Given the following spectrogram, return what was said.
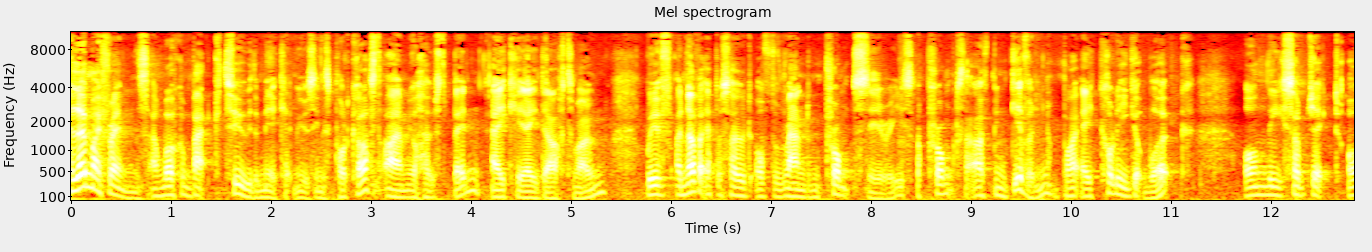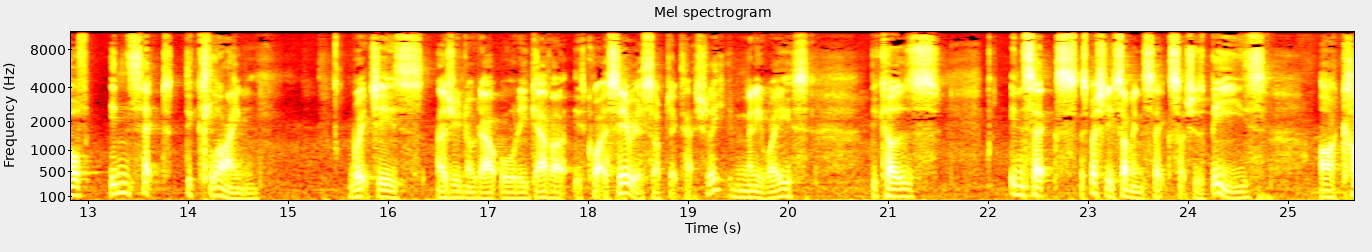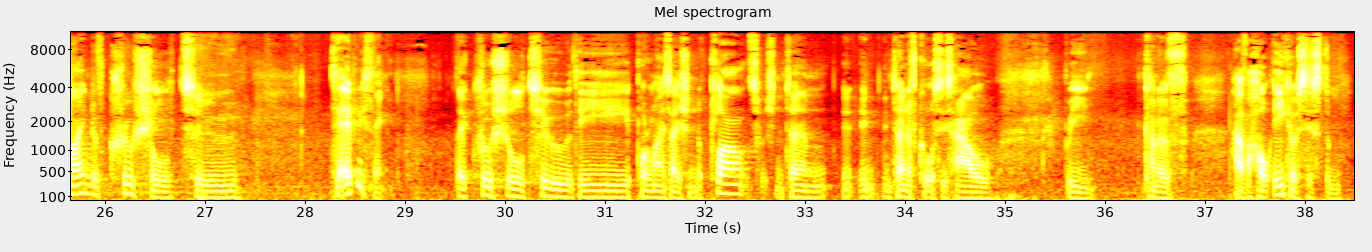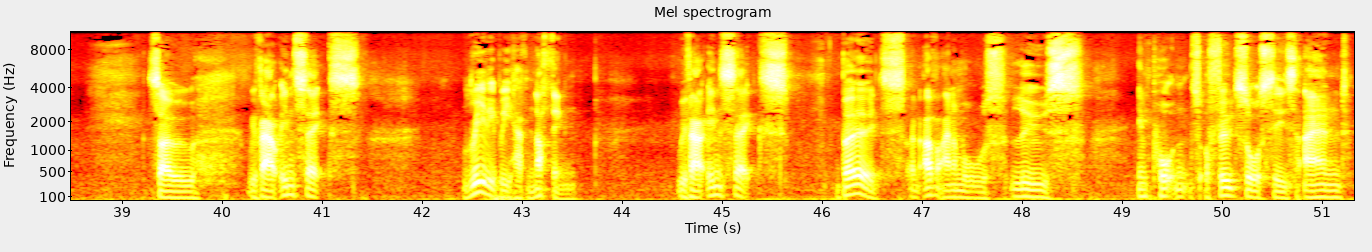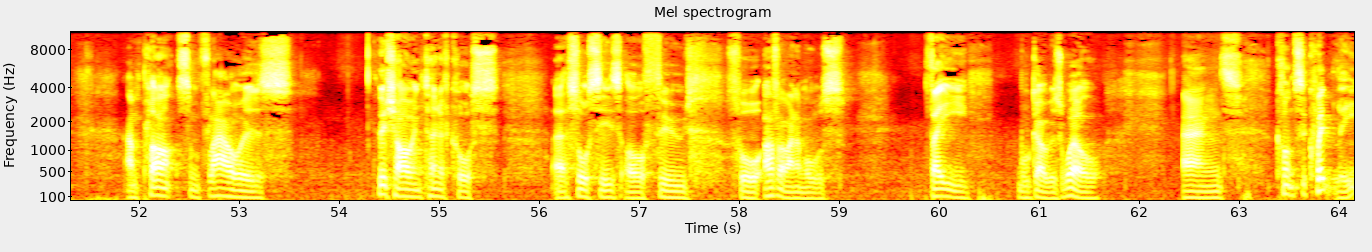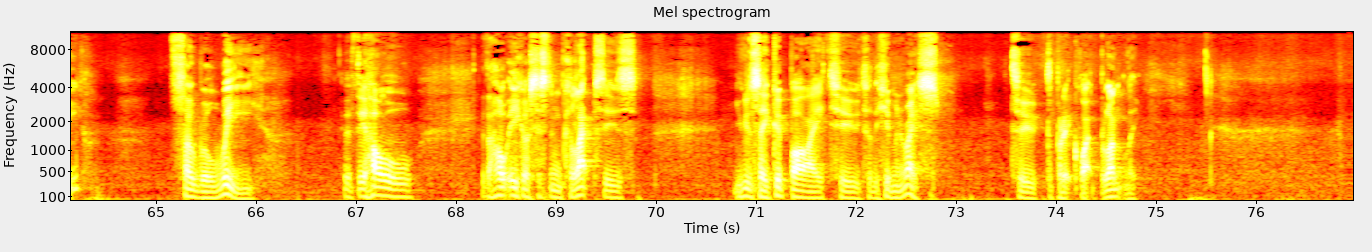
Hello, my friends, and welcome back to the Meerkat Musings podcast. I am your host, Ben, aka Daft Timon, with another episode of the Random Prompt series, a prompt that I've been given by a colleague at work on the subject of insect decline, which is, as you no doubt already gather, is quite a serious subject actually, in many ways, because insects, especially some insects such as bees, are kind of crucial to to everything they're crucial to the pollination of plants, which in turn, in, in turn, of course, is how we kind of have a whole ecosystem. So, without insects, really, we have nothing. Without insects, birds and other animals lose important of food sources, and and plants and flowers, which are in turn, of course, uh, sources of food for other animals they will go as well. And consequently, so will we. If the whole if the whole ecosystem collapses, you can say goodbye to, to the human race, to, to put it quite bluntly.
